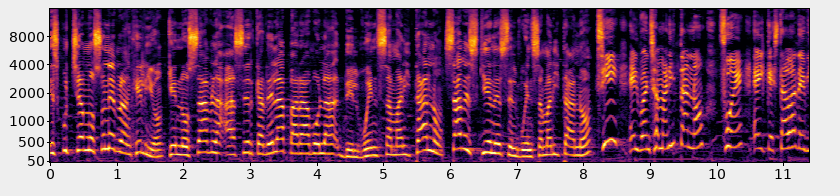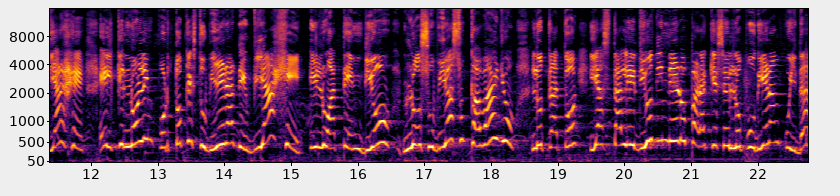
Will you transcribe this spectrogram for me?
escuchamos un evangelio que nos habla acerca de la parábola del buen samaritano. ¿Sabes quién es el buen samaritano? Sí, el buen samaritano fue el que estaba de viaje, el que no le importó que estuviera de viaje y lo atendió, lo subió a su caballo, lo trató y hasta le dio dinero para que se lo pudieran cuidar.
